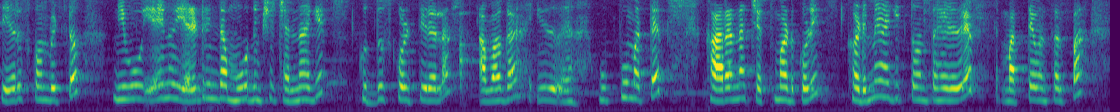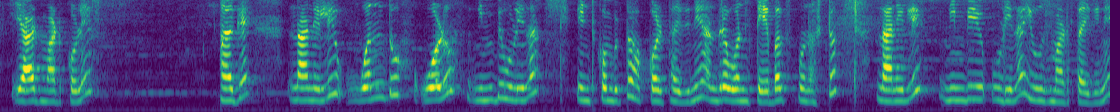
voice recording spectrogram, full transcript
ಸೇರಿಸ್ಕೊಂಡ್ಬಿಟ್ಟು ನೀವು ಏನು ಎರಡರಿಂದ ಮೂರು ನಿಮಿಷ ಚೆನ್ನಾಗಿ ಕುದಿಸ್ಕೊಳ್ತೀರಲ್ಲ ಆವಾಗ ಇದು ಉಪ್ಪು ಮತ್ತು ಖಾರನ ಚೆಕ್ ಮಾಡ್ಕೊಳ್ಳಿ. ಕಡಿಮೆ ಆಗಿತ್ತು ಅಂತ ಹೇಳಿದರೆ ಮತ್ತೆ ಒಂದು ಸ್ವಲ್ಪ ಯಾಡ್ ಮಾಡ್ಕೊಳ್ಳಿ. ಹಾಗೆ ನಾನಿಲ್ಲಿ ಒಂದು ಓಳು ನಿಂಬೆ ಹುಳಿನ ಇಂಟ್ಕೊಂಡ್ಬಿಟ್ಟು ಹಾಕ್ಕೊಳ್ತಾ ಇದ್ದೀನಿ. ಅಂದರೆ ಒಂದು ಟೇಬಲ್ ಸ್ಪೂನಷ್ಟು ನಾನಿಲ್ಲಿ ನಿಂಬೆ ಹುಳಿನ ಯೂಸ್ ಮಾಡ್ತಾ ಇದ್ದೀನಿ.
